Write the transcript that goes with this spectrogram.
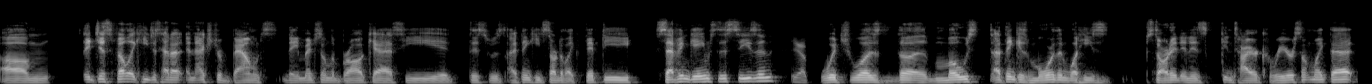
Um, it just felt like he just had a, an extra bounce. They mentioned on the broadcast he this was I think he started like 57 games this season. Yep. Which was the most I think is more than what he's started in his entire career or something like that.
